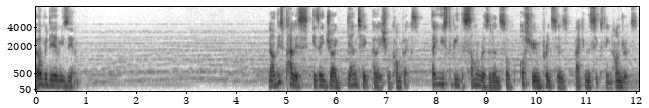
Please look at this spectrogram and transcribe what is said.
Belvedere Museum. Now this palace is a gigantic palatial complex that used to be the summer residence of Austrian princes back in the 1600s.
